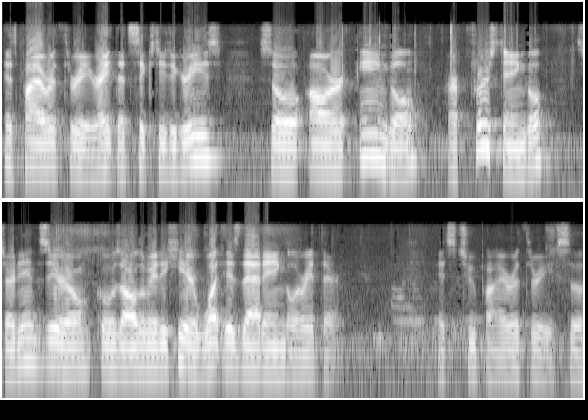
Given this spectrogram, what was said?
It's pi over 3, right? That's 60 degrees. So our angle, our first angle, starting at 0, goes all the way to here. What is that angle right there? It's 2 pi over 3. So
